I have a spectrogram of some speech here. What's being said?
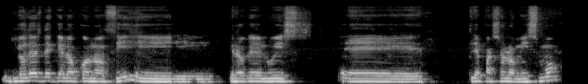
yo desde que lo conocí, y creo que Luis eh, le pasó lo mismo.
